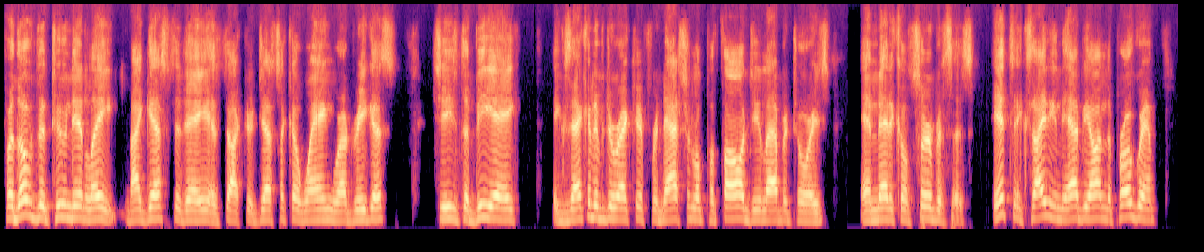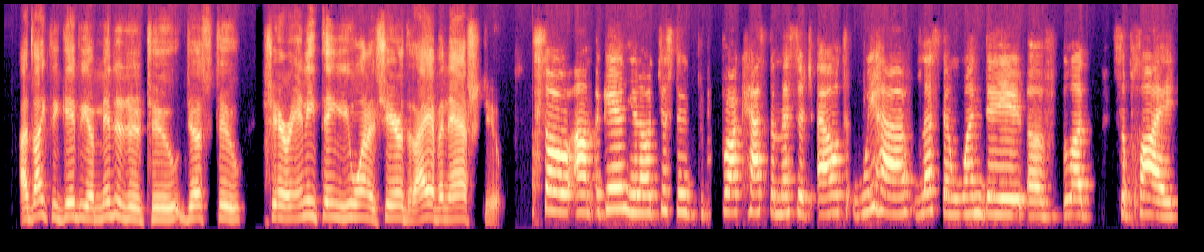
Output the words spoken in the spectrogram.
For those that tuned in late, my guest today is Dr. Jessica Wang Rodriguez. She's the VA Executive Director for National Pathology Laboratories and Medical Services. It's exciting to have you on the program. I'd like to give you a minute or two just to share anything you want to share that I haven't asked you. So, um, again, you know, just to broadcast the message out, we have less than one day of blood supply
